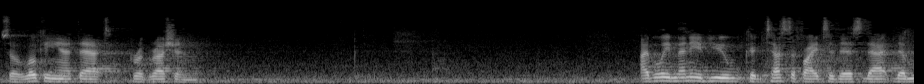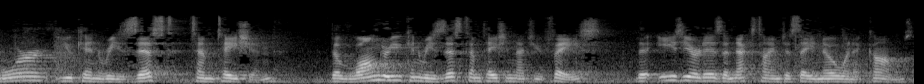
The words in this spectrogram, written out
So looking at that progression, I believe many of you could testify to this that the more you can resist temptation, the longer you can resist temptation that you face, the easier it is the next time to say no when it comes.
